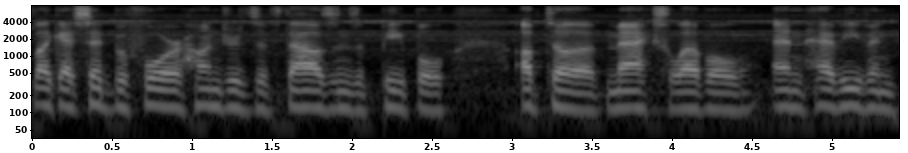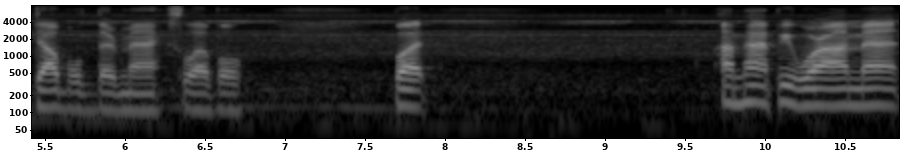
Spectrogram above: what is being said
like I said before hundreds of thousands of people up to max level and have even doubled their max level. But I'm happy where I'm at,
